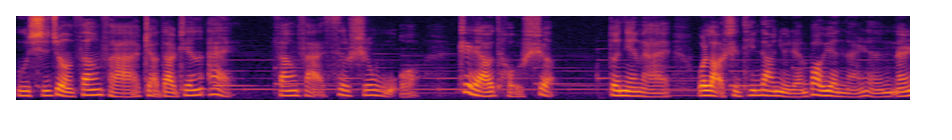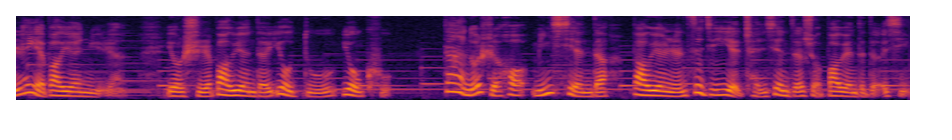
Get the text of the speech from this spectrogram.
五十种方法找到真爱，方法四十五：治疗投射。多年来，我老是听到女人抱怨男人，男人也抱怨女人，有时抱怨的又毒又苦。但很多时候，明显的抱怨人自己也呈现着所抱怨的德行，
